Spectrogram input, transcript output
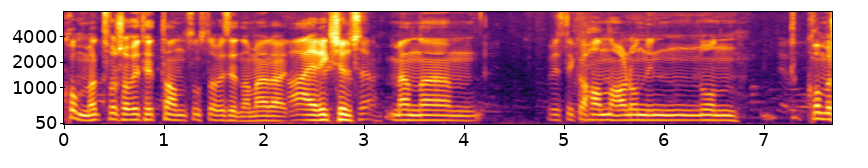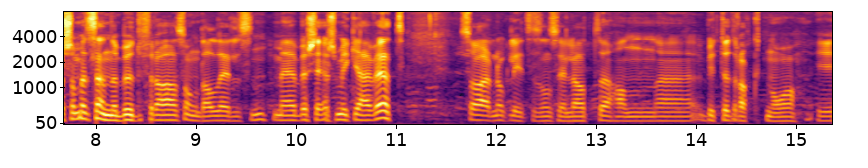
kommet for så vidt hit, han som står ved siden av meg. Ja, Erik Skjulse. Men uh, hvis ikke han har noen, noen Kommer som et sendebud fra Sogndal-ledelsen med beskjeder som ikke jeg vet, så er det nok lite sannsynlig at han uh, bytter drakt nå i,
